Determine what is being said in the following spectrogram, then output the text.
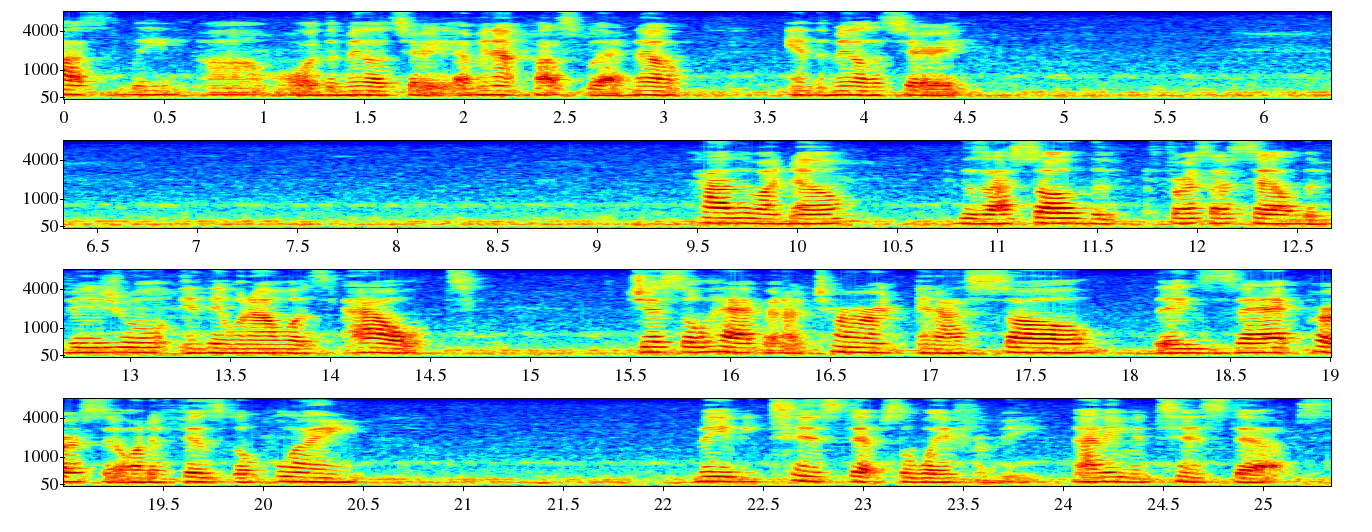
Possibly, um, or the military. I mean, not possibly, I know, in the military. How do I know? Because I saw the first, I saw the visual, and then when I was out, just so happened I turned and I saw the exact person on the physical plane, maybe 10 steps away from me, not even 10 steps,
